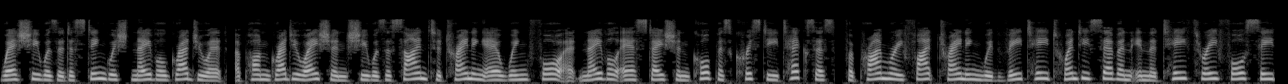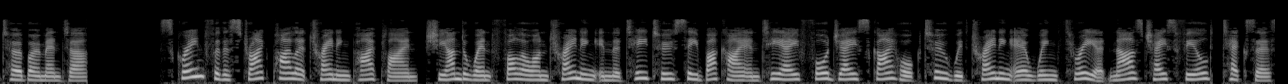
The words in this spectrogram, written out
where she was a distinguished naval graduate. Upon graduation, she was assigned to Training Air Wing 4 at Naval Air Station Corpus Christi, Texas, for primary flight training with VT-27 in the T-34C turbomentor. Screened for the strike pilot training pipeline, she underwent follow-on training in the T-2C Buckeye and TA-4J Skyhawk II with Training Air Wing 3 at NAS Chase Field, Texas.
